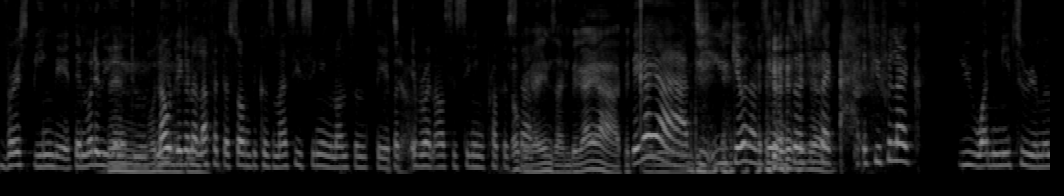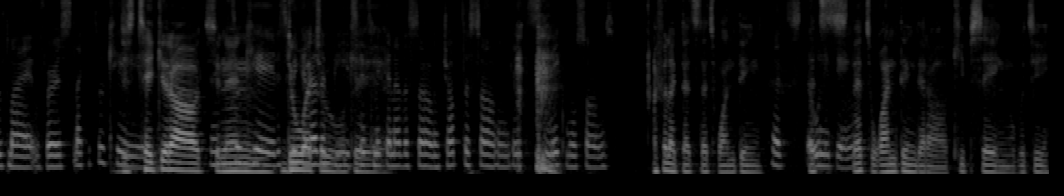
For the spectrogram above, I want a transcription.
verse being there, then what are we Then gonna do? what are you Now gonna they're gonna do? laugh at the song because Masi is singing nonsense there, but Yeah. everyone else is singing proper Oh, stuff. bekayenzani, bekayaphi Bigger, yeah. You get what I'm saying? So it's just Yeah. like if you feel like you want me to remove my verse, like it's okay. Just take it out Like, and it's then okay. Let's do make another beat. okay, Let's make another song. Drop the song. Let's make more songs. I feel like that's that's one thing. That's the only thing. that's one thing that I'll keep saying. Ukuthi,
